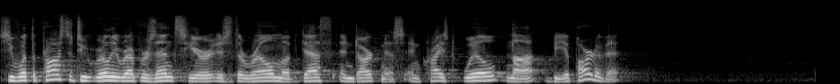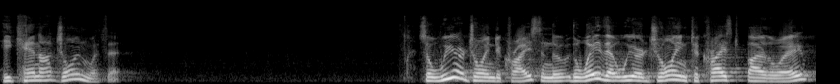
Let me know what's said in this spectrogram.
See, what the prostitute really represents here is the realm of death and darkness, and Christ will not be a part of it. He cannot join with it. So we are joined to Christ, and the, the way that we are joined to Christ, by the way,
